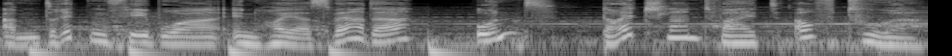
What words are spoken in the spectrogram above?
am 3. Februar in Hoyerswerda und deutschlandweit auf Tour.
